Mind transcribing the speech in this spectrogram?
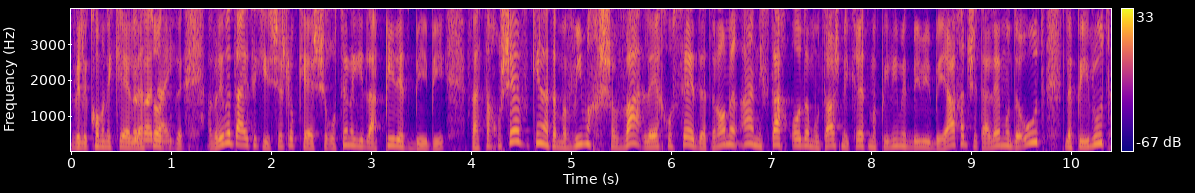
ולכל מיני כאלה. לעשות את זה. אבל אם אתה הייטקיסט שיש לו קאש, שרוצה נגיד להפיל את ביבי, ואתה חושב, כן, אתה מביא מחשבה לאיך עושה את זה, אתה לא אומר, אה, נפתח עוד עמותה שנקראת מפילים את ביבי ביחד, שתעלה מודעות לפעילות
